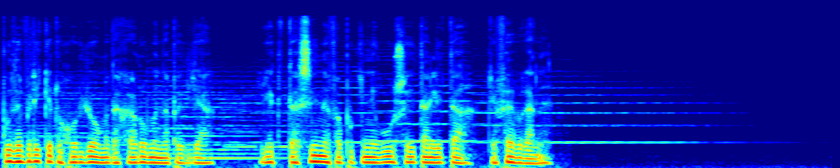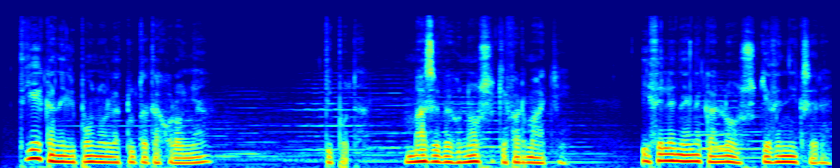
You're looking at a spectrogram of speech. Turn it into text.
που δεν βρήκε το χωριό με τα χαρούμενα παιδιά γιατί τα σύννεφα που κυνηγούσε ήταν λιτά και φεύγανε. Τι έκανε λοιπόν όλα τούτα τα χρόνια; Τίποτα. Μάζευε γνώση και φαρμάκι. Ήθελε να είναι καλός και δεν ήξερε.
